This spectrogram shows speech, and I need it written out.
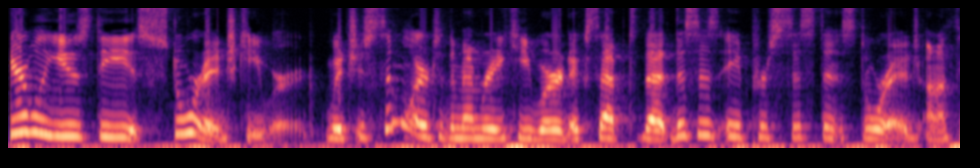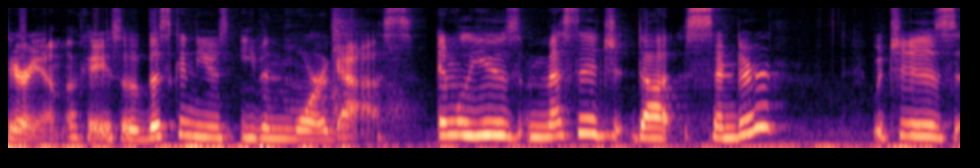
Here we'll use the storage keyword, which is similar to the memory keyword, except that this is a persistent storage on Ethereum. Okay, so this can use even more gas. And we'll use message.sender, which is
